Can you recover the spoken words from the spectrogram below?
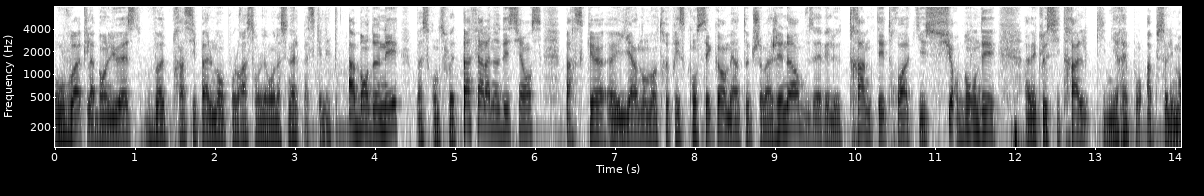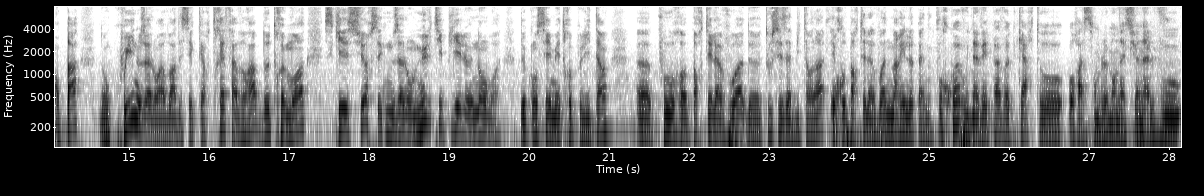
On voit que la banlieue Est vote principalement pour le Rassemblement national parce qu'elle est abandonnée, parce qu'on ne souhaite pas faire l'anneau des sciences, parce qu'il euh, y a un nombre d'entreprises conséquent mais un taux de chômage énorme. Vous avez le tram T3 qui est surbondé avec avec le Citral qui n'y répond absolument pas. Donc oui, nous allons avoir des secteurs très favorables, d'autres moins. Ce qui est sûr, c'est que nous allons multiplier le nombre de conseillers métropolitains euh, pour porter la voix de tous ces habitants-là et pour porter la voix de Marine Le Pen. Pourquoi vous n'avez pas votre carte au, Rassemblement national? Vous,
